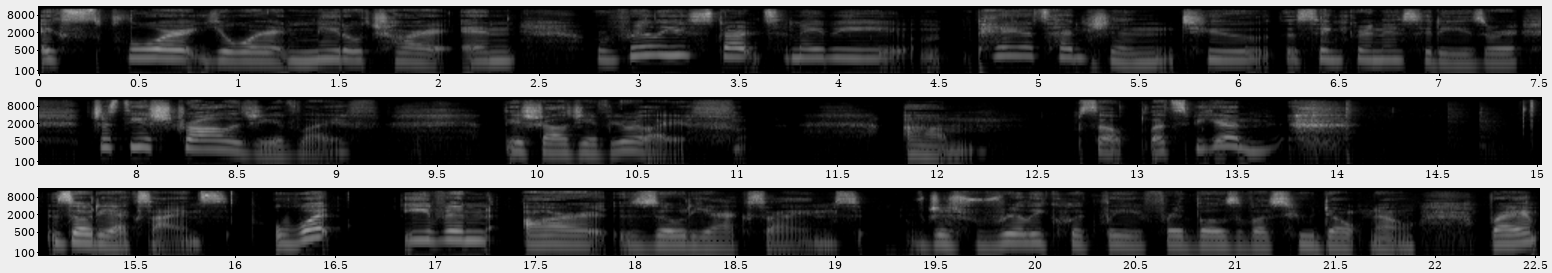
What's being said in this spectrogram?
explore your natal chart and really start to maybe pay attention to the synchronicities or just the astrology of life, the astrology of your life. Um, so let's begin. zodiac signs. What even are zodiac signs? Just really quickly for those of us who don't know, right?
